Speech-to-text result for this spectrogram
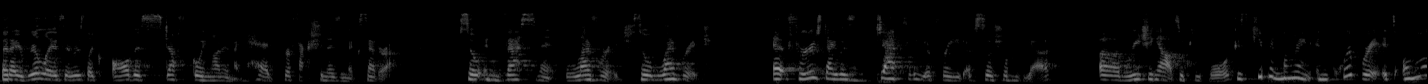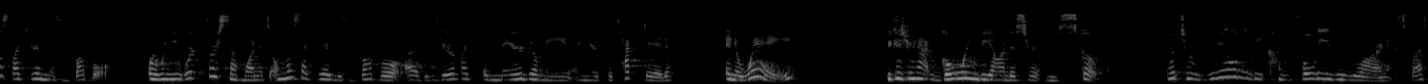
but I realized there was like all this stuff going on in my head, perfectionism, etc. So investment, leverage. So leverage. At first, I was deathly afraid of social media of reaching out to people. Because keep in mind, in corporate, it's almost like you're in this bubble. Or when you work for someone, it's almost like you're in this bubble of you're like in their domain and you're protected in a way because you're not going beyond a certain scope. But to really become fully who you are and express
